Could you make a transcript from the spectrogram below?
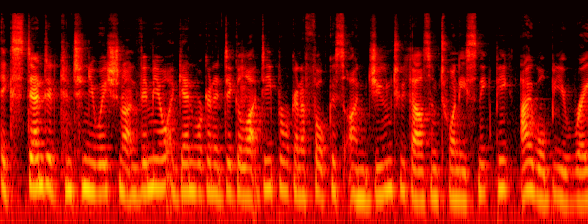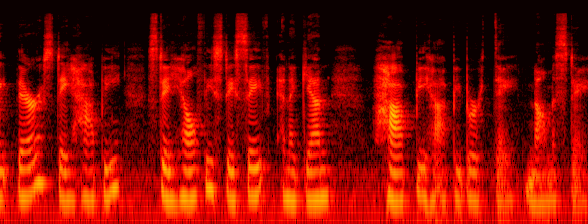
extended continuation on Vimeo, again, we're going to dig a lot deeper. We're going to focus on June 2020 sneak peek. I will be right there. Stay happy, stay healthy, stay safe, and again, happy, happy birthday. Namaste.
